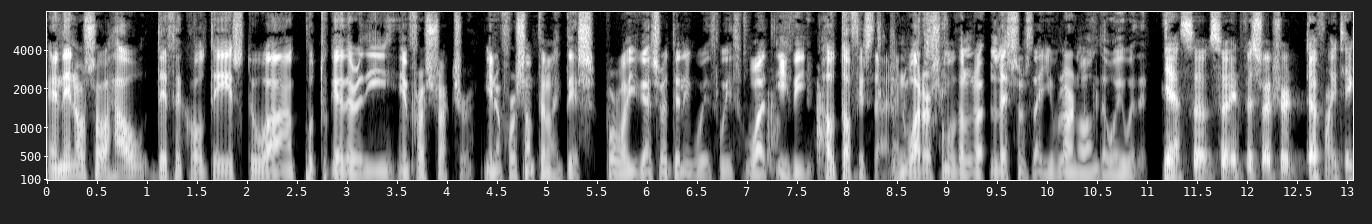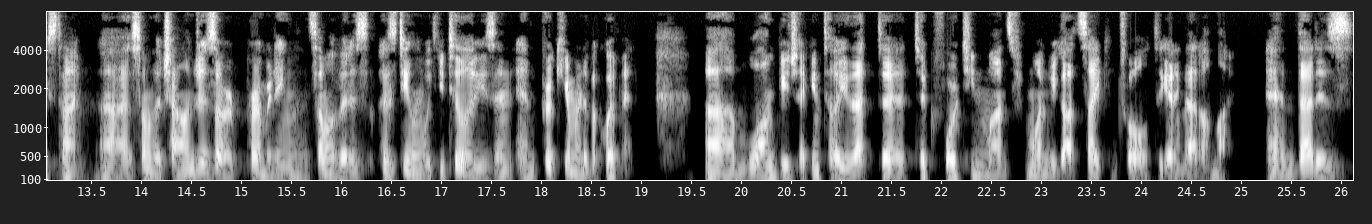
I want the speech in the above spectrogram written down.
And then also how difficult it is to uh, put together the infrastructure, you know, for something like this, for what you guys are dealing with with what EV. How tough is that, and what are some of the le- lessons that you've learned along the way with it? Yeah, so so infrastructure definitely takes time. Uh, some of the challenges are permitting, and some of it is is dealing with utilities and and procurement of equipment. Um, Long Beach, I can tell you that uh, took 14 months from when we got site control to getting that online, and that is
